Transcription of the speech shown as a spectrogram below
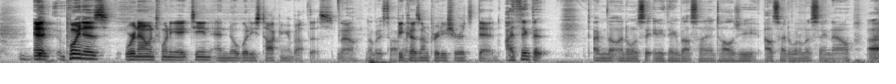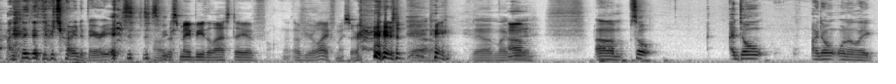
and the point is, we're now in 2018, and nobody's talking about this No, nobody's talking. because I'm pretty sure it's dead. I think that I'm not, I don't want to say anything about Scientology outside of what I'm going to say now. Uh, I think that they're trying to bury it. Just Well, because- this may be the last day of of your life, my sir. yeah, yeah, it might Um, be. Um, so I don't, I don't want to like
